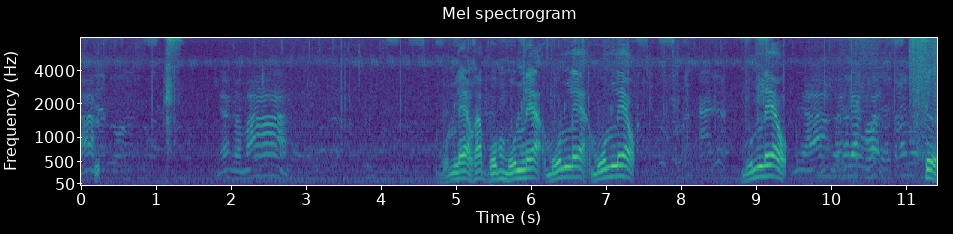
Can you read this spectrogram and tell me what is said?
นะเดี๋ยวก็มาหมุนแล้วครับผมหมุนแล้ว หมุนแล้ว หมุนแล้ว หมุนแล้วเนี่ยไปเลี้ยงรถเฮ้อ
